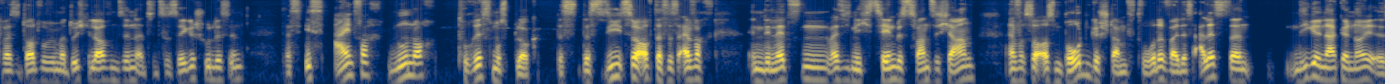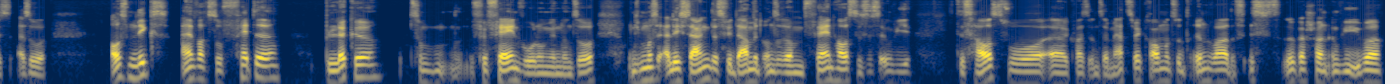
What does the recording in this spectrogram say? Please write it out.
quasi dort, wo wir mal durchgelaufen sind, als wir zur Segelschule sind, das ist einfach nur noch Tourismusblock. Das, das siehst du auch, dass es einfach in den letzten, weiß ich nicht, 10 bis 20 Jahren einfach so aus dem Boden gestampft wurde, weil das alles dann niegelnagelneu ist. Also aus dem Nix einfach so fette Blöcke zum, für Ferienwohnungen und so. Und ich muss ehrlich sagen, dass wir da mit unserem Fanhaus, das ist irgendwie das Haus, wo äh, quasi unser Mehrzweckraum und so drin war, das ist sogar schon irgendwie über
